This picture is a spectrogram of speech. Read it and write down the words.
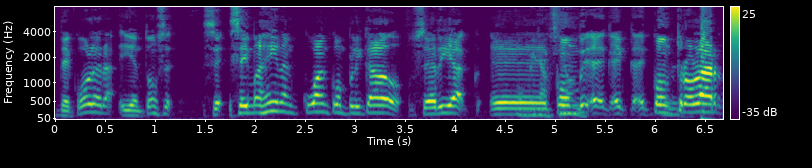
de cólera y entonces se, se imaginan cuán complicado sería eh, combi- eh, controlar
